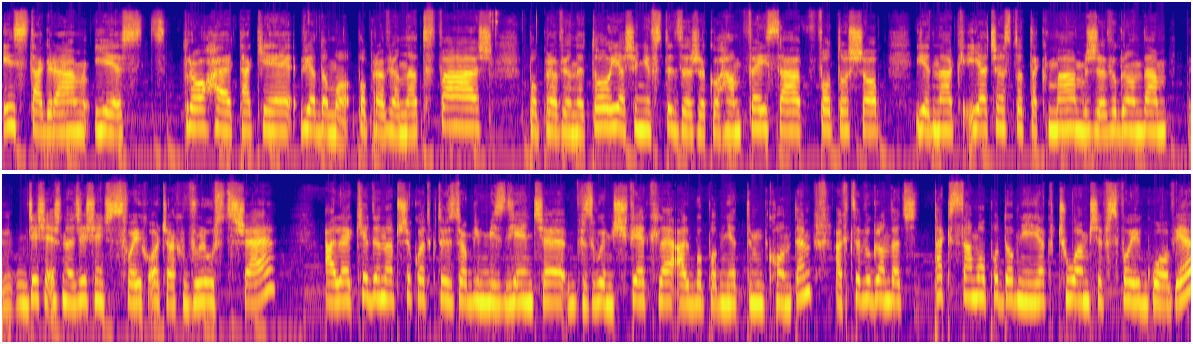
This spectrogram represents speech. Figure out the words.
Instagram jest trochę takie, wiadomo, poprawiona twarz, poprawione to. Ja się nie wstydzę, że kocham Face'a, Photoshop, jednak ja często tak mam, że wyglądam 10 na 10 w swoich oczach w lustrze, ale kiedy na przykład ktoś zrobi mi zdjęcie w złym świetle albo pod nie tym kątem, a chcę wyglądać tak samo podobnie, jak czułam się w swojej głowie,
